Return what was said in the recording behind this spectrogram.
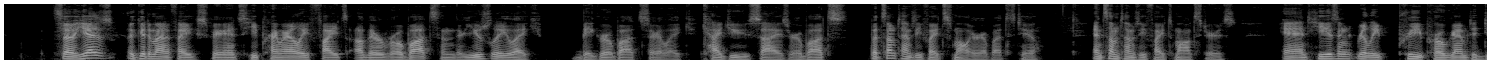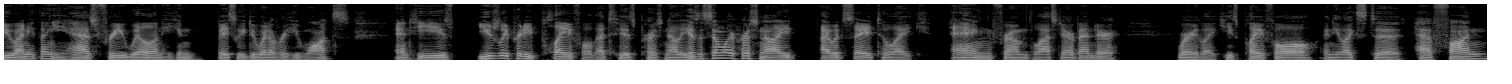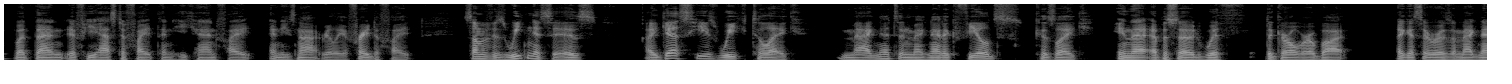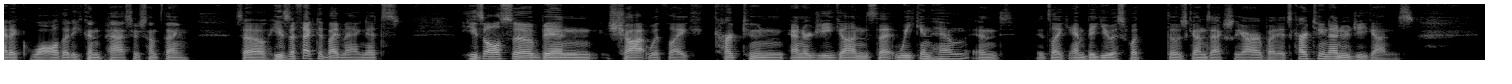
so he has a good amount of fight experience. He primarily fights other robots, and they're usually like big robots or like kaiju size robots but sometimes he fights smaller robots too. And sometimes he fights monsters. And he isn't really pre programmed to do anything. He has free will and he can basically do whatever he wants. And he's usually pretty playful. That's his personality. He has a similar personality, I would say, to like Aang from The Last Airbender, where like he's playful and he likes to have fun, but then if he has to fight, then he can fight and he's not really afraid to fight. Some of his weaknesses, I guess he's weak to like magnets and magnetic fields because like in that episode with the girl robot i guess there was a magnetic wall that he couldn't pass or something. So he's affected by magnets. He's also been shot with like cartoon energy guns that weaken him and it's like ambiguous what those guns actually are but it's cartoon energy guns.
